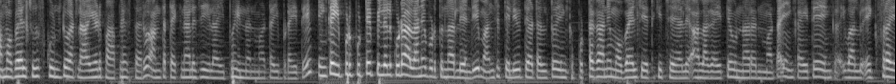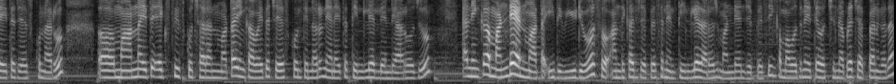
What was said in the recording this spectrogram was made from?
ఆ మొబైల్ చూసుకుంటూ అట్లా ఏడుపు ఆపేస్తారు. అంత టెక్నాలజీ ఇలా అయిపోయిందనమాట ఇప్పుడైతే. ఇంకా ఇప్పుడు పుట్టే పిల్లలు కూడా అలానే పుడుతున్నారులేండి మంచి తెలివితేటలతో ఇంకా పుట్టగానే మొబైల్ చేతికి చేయాలి అలాగైతే ఉన్నారనమాట ఇంకా అయితే ఇంకా వాళ్ళు ఎగ్ ఫ్రై అయితే చేసుకున్నారు. మా అన్న అయితే ఎగ్స్ తీసుకొచ్చారనమాట ఇంకా అవైతే చేసుకొని తిన్నారు. నేనైతే తినలేదులేండి ఆ రోజు. అండ్ ఇంకా మండే అనమాట ఇది వీడియో. సో అందుకని చెప్పేసి నేను తినలేదు ఆ రోజు మండే అని చెప్పేసి. ఇంకా మా వదిన అయితే వచ్చింది. అప్పుడే చెప్పాను కదా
